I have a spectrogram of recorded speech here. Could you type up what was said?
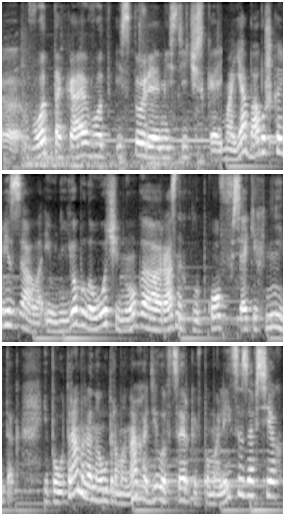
Э, вот такая вот история мистическая. Моя бабушка вязала, и у нее было очень много разных клубков, всяких ниток. И по утрам, рано утром она ходила в церковь помолиться за всех,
